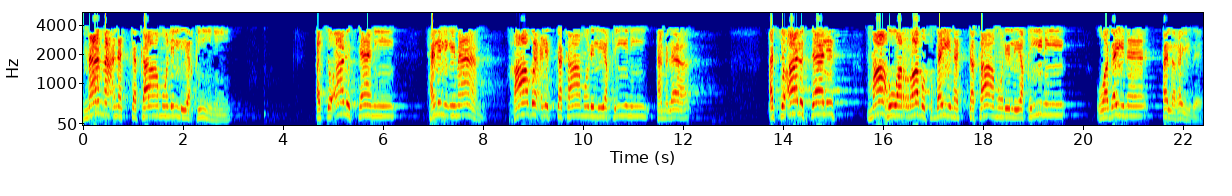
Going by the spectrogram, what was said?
ما معنى التكامل اليقيني؟ السؤال الثاني هل الإمام خاضع للتكامل اليقيني أم لا؟ السؤال الثالث ما هو الربط بين التكامل اليقيني وبين الغيبه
